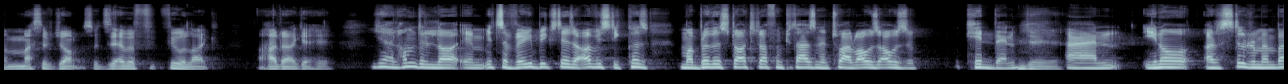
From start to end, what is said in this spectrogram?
a massive jump. So does it ever f- feel like, how did I get here? Yeah, Alhamdulillah. Um, it's a very big stage. Obviously, because my brother started off in 2012. I was I was a kid then. Yeah, yeah. and you know i still remember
